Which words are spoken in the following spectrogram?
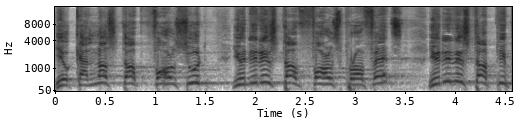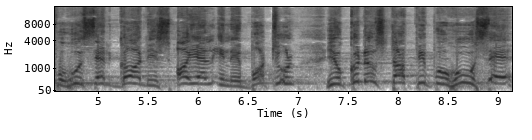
You cannot stop falsehood. You didn't stop false prophets. You didn't stop people who said God is oil in a bottle. You couldn't stop people who say,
